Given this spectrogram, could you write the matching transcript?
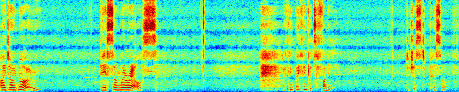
I don't know. They're somewhere else. I think they think it's funny to just piss off.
